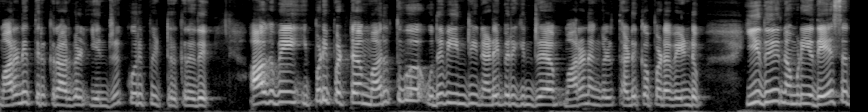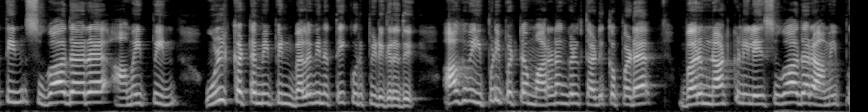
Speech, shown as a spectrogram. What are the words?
மரணித்திருக்கிறார்கள் என்று குறிப்பிட்டிருக்கிறது. ஆகவே இப்படிப்பட்ட மருத்துவ உதவியின்றி நடைபெறுகின்ற மரணங்கள் தடுக்கப்பட வேண்டும். இது நம்முடைய தேசத்தின் சுகாதார அமைப்பின் உள்கட்டமைப்பின் பலவீனத்தை குறிப்பிடுகிறது. ஆகவே இப்படிப்பட்ட மரணங்கள் தடுக்கப்பட வரும் நாட்களிலே சுகாதார அமைப்பு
